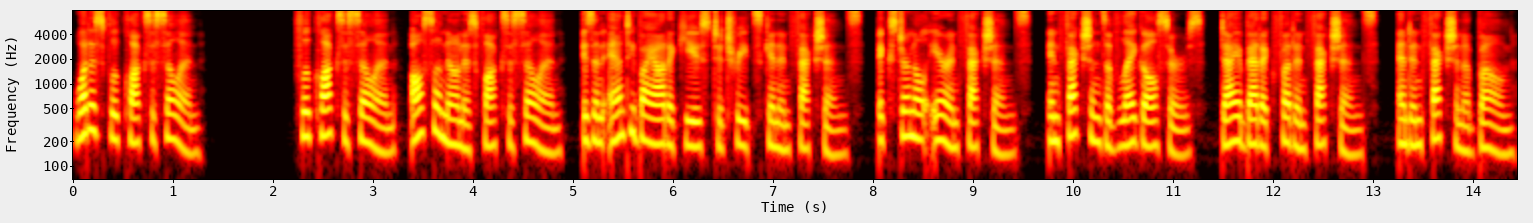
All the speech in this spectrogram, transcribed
What is flucloxacillin? Flucloxacillin, also known as floxacillin, is an antibiotic used to treat skin infections, external ear infections, infections of leg ulcers, diabetic foot infections, and infection of bone.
